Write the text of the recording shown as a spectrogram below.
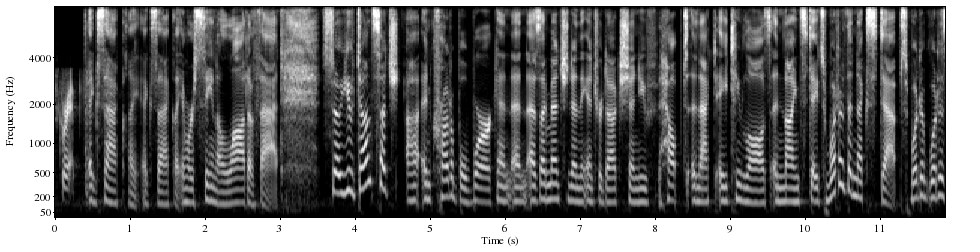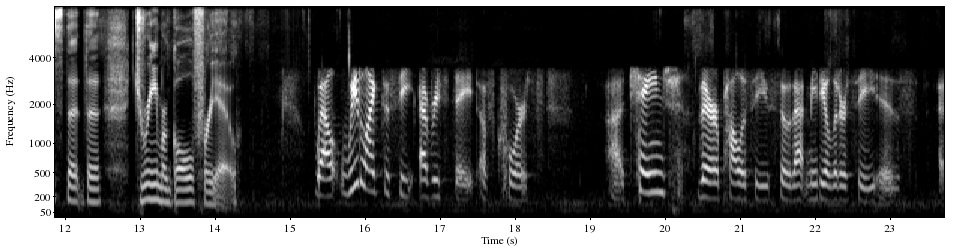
script. Exactly, exactly. And we're seeing a lot of that. So you've done such uh, incredible work. And, and as I mentioned in the introduction, you've helped enact 18 laws in nine states. What are the next steps? What, what is the, the dream or goal for you? Well, we'd like to see every state, of course, uh, change their policies so that media literacy is uh,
